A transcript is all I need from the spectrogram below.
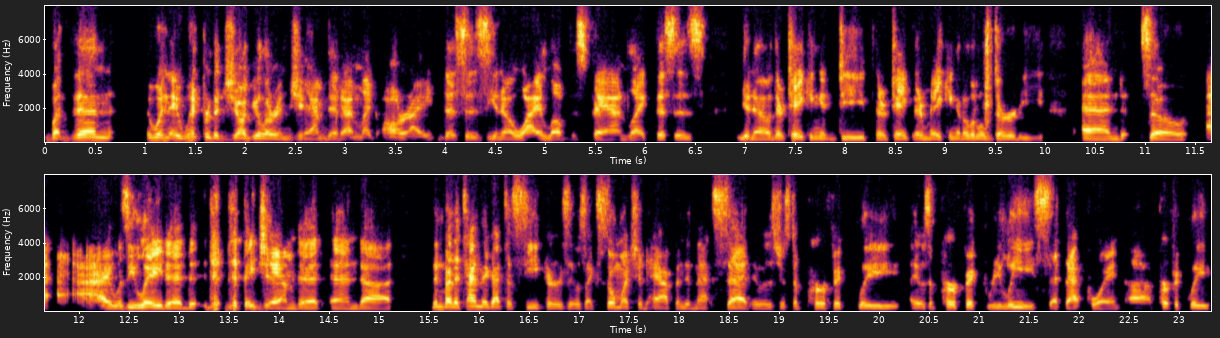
But then when they went for the jugular and jammed it, I'm like, all right, this is, you know, why I love this band. Like this is, you know, they're taking it deep. They're take they're making it a little dirty. And so I, I was elated that they jammed it. And uh then by the time they got to Seekers, it was like so much had happened in that set. It was just a perfectly, it was a perfect release at that point. Uh, perfectly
